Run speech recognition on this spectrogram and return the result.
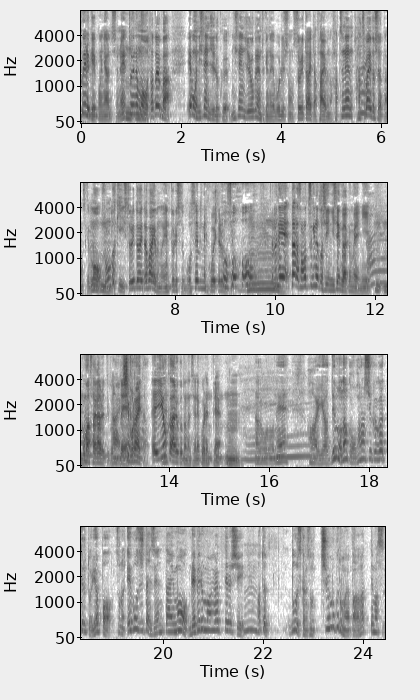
増える傾向にあるんですよね。うん。というのも例えばエボ2016 2016年の時のエボリューションストリートファイター5の発年発売年だったんですけども、うん。その時ストリートファイター5のエントリー数5000名超えてるんですよ。ほほほ。ーでただその次の年2500名にうん。コマ下がるってことはい。で、絞られた。えよくあることなんですよねこれって。うんうんなるほどね。はい、いやでもなんかお話伺ってるとやっぱそのエボ自体全体もレベルも上がってるし、うん。あとどうですかねその注目度もやっぱ上がってます？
